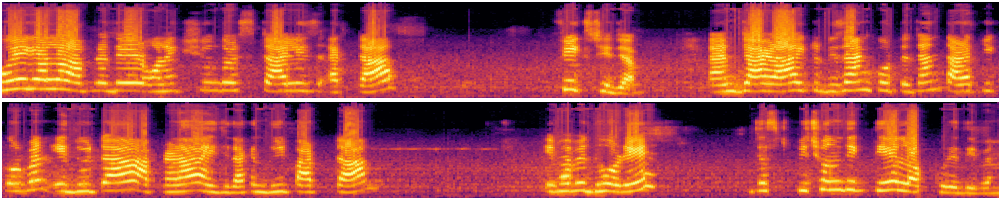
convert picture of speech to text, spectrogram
হয়ে গেল আপনাদের অনেক সুন্দর স্টাইলিশ একটা ফিক্সড হিজাব এন্ড যারা একটু ডিজাইন করতে চান, তারা কি করবেন? এই দুইটা আপনারা, এই যে দেখেন দুই পার্টটা এভাবে ধরে জাস্ট পিছন দিক দিয়ে লক করে দিবেন।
